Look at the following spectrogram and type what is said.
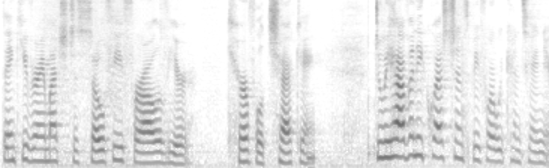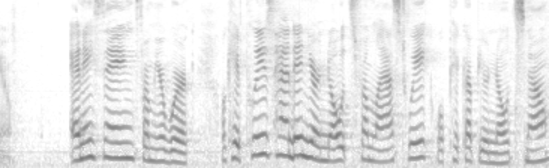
Thank you very much to Sophie for all of your careful checking. Do we have any questions before we continue? Anything from your work? Okay, please hand in your notes from last week. We'll pick up your notes now.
